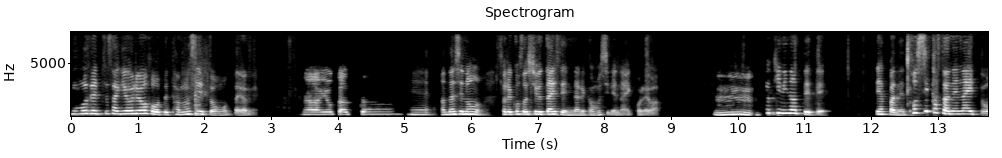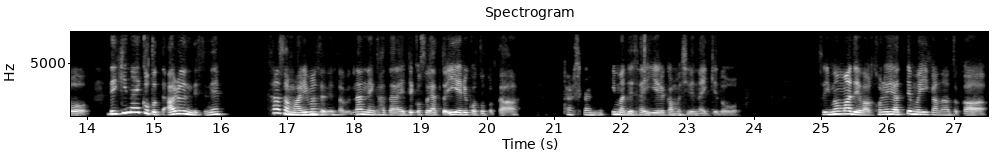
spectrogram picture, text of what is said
超絶作業療法って楽しいと思ったよね。ああ、よかった。ね、私のそれこそ集大成になるかもしれない、これは。うん。気になってて。やっぱね年重ねないとできないことってあるんですね。サラさんもありますよね、うん多分何年か働いてこそやっと言えることとか確かに。今でさえ言えるかもしれないけどそう今まではこれやってもいいかなとか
